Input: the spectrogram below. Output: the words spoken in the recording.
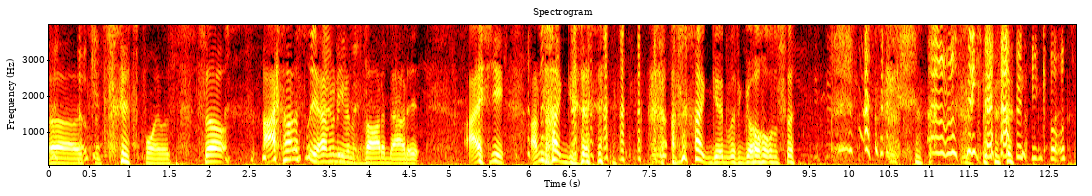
uh, it's, Okay. it's, it's pointless. So, I honestly haven't even thought about it. I, I'm not good. I'm not good with goals. I don't really think I have any goals.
